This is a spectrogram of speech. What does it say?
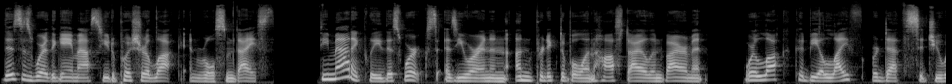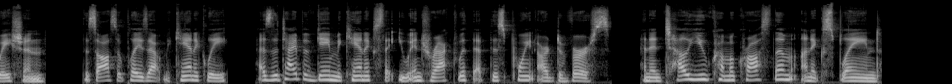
This is where the game asks you to push your luck and roll some dice. Thematically, this works as you are in an unpredictable and hostile environment where luck could be a life or death situation. This also plays out mechanically, as the type of game mechanics that you interact with at this point are diverse, and until you come across them, unexplained.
